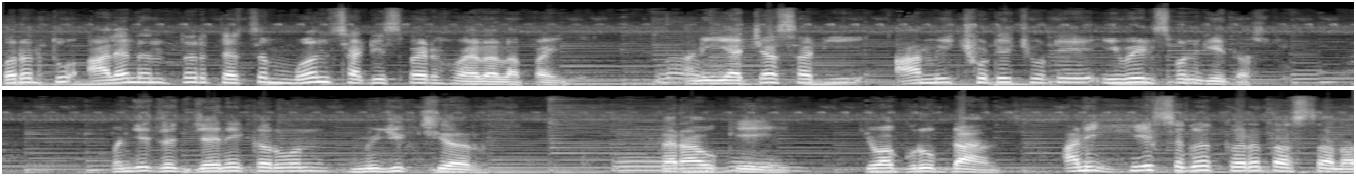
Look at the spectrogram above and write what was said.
परंतु आल्यानंतर त्याचं मन सॅटिस्फाईड व्हायला पाहिजे. आणि याच्यासाठी आम्ही छोटे छोटे इव्हेंट्स पण घेत असतो म्हणजे जेणेकरून म्युझिक चेअर कराओके किंवा ग्रुप डान्स आणि हे सगळं करत असताना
